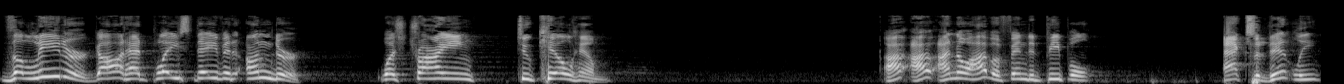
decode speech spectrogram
The leader God had placed David under was trying to kill him. I, I, I know I've offended people accidentally.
